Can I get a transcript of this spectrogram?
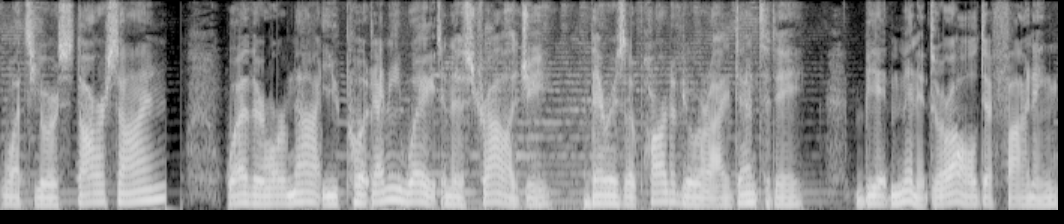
What's your star sign? Whether or not you put any weight in astrology, there is a part of your identity, be it minute or all defining,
